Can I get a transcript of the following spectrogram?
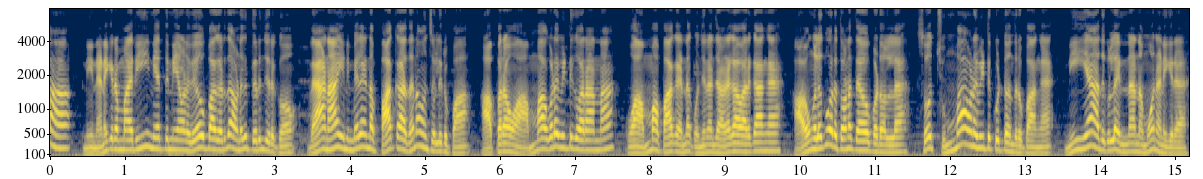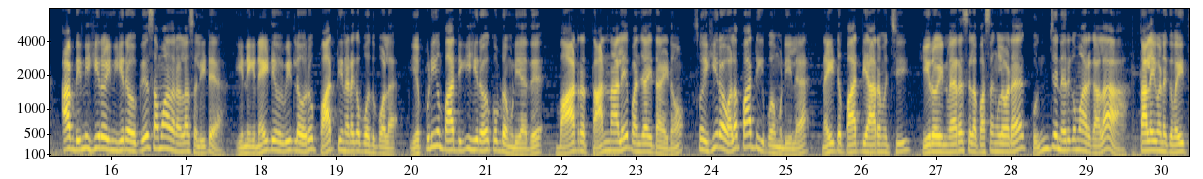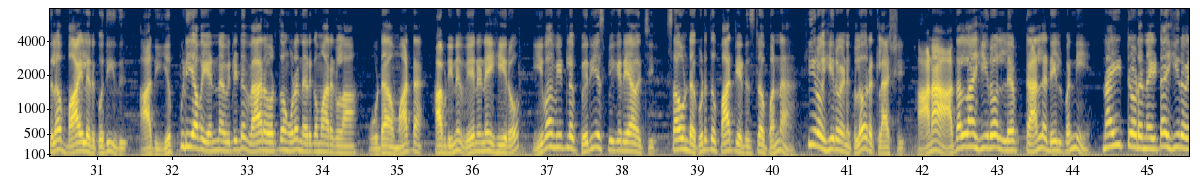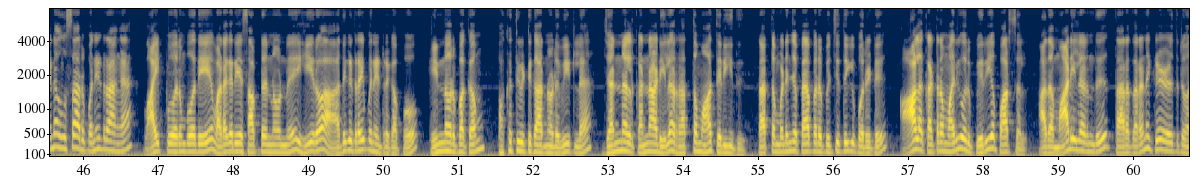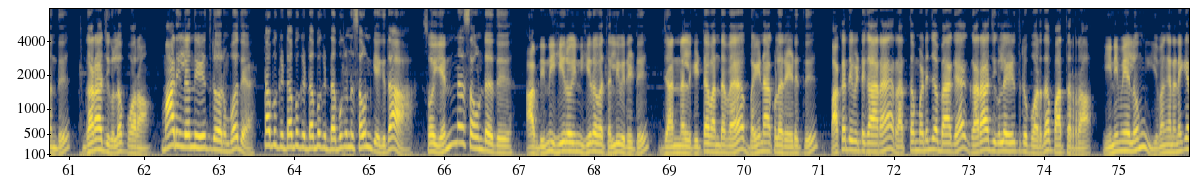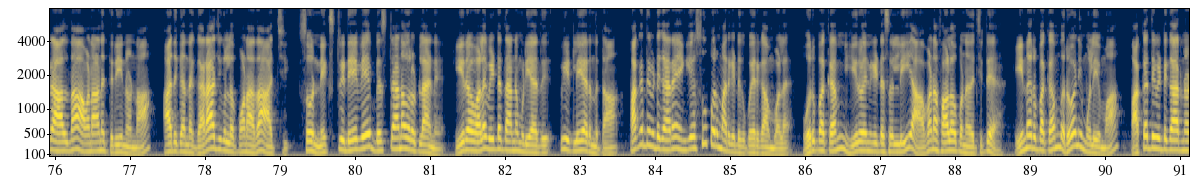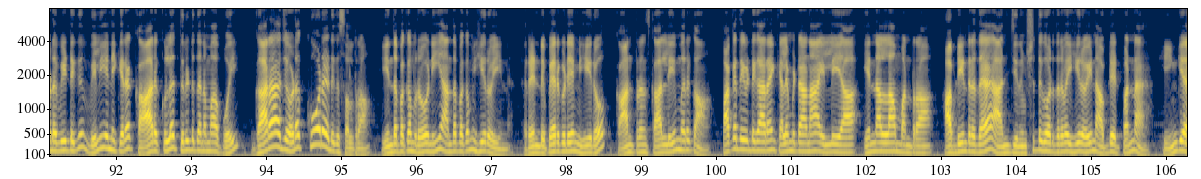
நீ நினைக்கிற மாதிரி நேத்து நீ அவனை வேவு பார்க்கறது அவனுக்கு தெரிஞ்சிருக்கும். வேணா இனிமேல என்ன பார்க்காதன்னு அவன் சொல்லியிருப்பான். அப்புறம் உன் அம்மா கூட வீட்டுக்கு வரான்னா உன் அம்மா பார்க்க என்ன கொஞ்ச நஞ்சம் அழகாவா இருக்காங்க? அவங்களுக்கும் ஒரு துணை தேவைப்படும்ல. ஸோ சும்மா அவனை வீட்டுக்கு கூட்டு வந்திருப்பாங்க. நீ ஏன் அதுக்குள்ள என்னென்னமோ நினைக்கிற? அப்படின்னு ஹீரோயின் ஹீரோவுக்கு சமாதானம் எல்லாம் சொல்லிட்டு இன்னைக்கு நைட்டு வீட்டில் ஒரு பார்ட்டி நடக்க போகுது போல. எப்படியும் பார்ட்டிக்கு ஹீரோவை கூப்பிட முடியாது. பார்டரை தாண்டாலே பஞ்சாயத்து ஆயிடும் ஸோ ஹீரோவால பார்ட்டிக்கு போக முடியல. நைட்டு பார்ட்டி ஆரம்பிச்சு ஹீரோயின் வேற சில பசங்களோட கொஞ்சம் நெருக்கமாக இருக்காளா? தலைவனுக்கு வயிற்றுல பாய்லர் கொதியுது. அது எப்படி அவ என்னை விட்டுட்டு வேற ஒருத்தவங்க கூட நெருக்கமாக இருக்கலாம்? விட மாட்டேன் அப்படின்னு வேணுனே ஹீரோ இவன் வீட்டில் பெரிய ஸ்பீக்கரையா வச்சு சவுண்டை கொடுத்து பார்ட்டியை டிஸ்டர்ப் பண்ண ஹீரோ ஹீரோயினுக்குள்ள ஒரு கிளாஷ் ஆனால் அதெல்லாம் ஹீரோ லெஃப்ட் ஹேண்ட்ல டீல் பண்ணி நைட்டோட நைட்டாக ஹீரோயினை உஷார் பண்ணிடுறாங்க. வாய்ப்பு வரும்போதே வடகரியை சாப்பிட்டணும்னு ஹீரோ அதுக்கு ட்ரை பண்ணிட்டு இருக்கப்போ இன்னொரு பக்கம் பக்கத்து வீட்டுக்காரனோட வீட்டில் ஜன்னல் கண்ணாடியில ரத்தமா தெரியுது. ரத்தம் படிஞ்ச பேப்பரை பிச்சு தூக்கி போட்டுட்டு ஆளை கட்டுற மாதிரி ஒரு பெரிய பார்சல் அதை மாடியில இருந்து தர தரன்னு கீழே எடுத்துட்டு வந்து கராஜுக்குள்ள போறான். மாடியில இருந்து எடுத்துட்டு வரும்போது டபுக்கு டபுக்கு டபுக்கு டபுக்குன்னு சவுண்ட் கேக்குதா? சோ என்ன சவுண்ட் அது? அப்படின்னு ஹீரோயின் ஹீரோவை தள்ளி விட்டுட்டு ஜன்னல் கிட்ட வந்தவ பைனாகுலர் எடுத்து பக்கத்து வீட்டுக்காரன் ரத்தம் படிஞ்ச பேக கராஜுக்குள்ள எடுத்துட்டு போறத பாத்துறா இனிமேலும் இவங்க நினைக்கிற ஆள் தான் அவனானு தெரியணும்னா அதுக்கு அந்த கராஜுக்குள்ள போனாதான் ஆச்சு. சோ நெக்ஸ்ட் டேவே பெஸ்டான ஒரு பிளான் ஹீரோவால வீட்டை தாண்ட முடியாது. வீட்லயே வந்துட்டான் பக்கத்து வீட்டுக்காரன் எங்கேயோ சூப்பர் மார்க்கெட்டுக்கு போயிருக்கான் போல. ஒரு பக்கம் ஹீரோயின் கிட்ட சொல்லி அவனை ஃபாலோ பண்ண வச்சுட்டு இன்னொரு பக்கம் ரோனி மூலியமா பக்கத்து வீட்டுக்காரனோட வீட்டுக்கு வெளியே நிக்கிற காருக்குள்ள திருட்டுத்தனமா போய் கராஜோட கூட எடுக்க சொல்றான். இந்த பக்கம் ரோனி அந்த பக்கம் ஹீரோயின் ரெண்டு பேர் கூடயும் ஹீரோ கான்ஃபரன்ஸ் கால்லயும் இருக்கான். பக்கத்து வீட்டுக்காரன் கிளம்பிட்டானா இல்லையா என்னெல்லாம் பண்றான் அப்படின்றத அஞ்சு நிமிஷத்துக்கு ஒரு தடவை ஹீரோயின் அப்டேட் பண்ண இங்க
